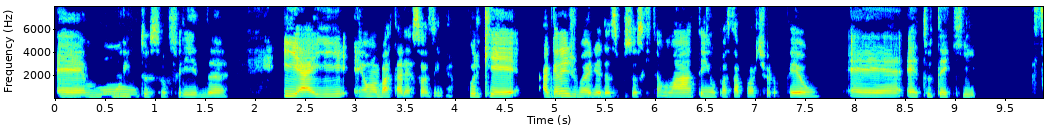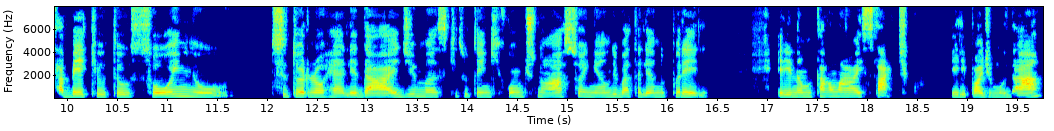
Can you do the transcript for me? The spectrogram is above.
é muito sofrida. E aí é uma batalha sozinha, porque a grande maioria das pessoas que estão lá tem o passaporte europeu. É, é tu ter que saber que o teu sonho se tornou realidade, mas que tu tem que continuar sonhando e batalhando por ele. Ele não tá lá estático. Ele pode mudar,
